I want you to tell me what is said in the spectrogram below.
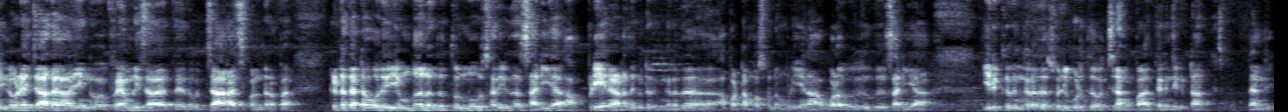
என்னுடைய ஜாதகம் எங்கள் ஃபேமிலி ஜாதகத்தை இதை வச்சு ஆராய்ச்சி பண்ணுறப்ப கிட்டத்தட்ட ஒரு எண்பதுலேருந்து தொண்ணூறு சதவீதம் சரியாக அப்படியே நடந்துக்கிட்டு இருக்குங்கிறத அப்பட்டமாக சொல்ல முடியும். ஏன்னா அவ்வளவு இது சரியாக இருக்குதுங்கிறத சொல்லிக் கொடுத்தத வச்சு நாங்கள் ப தெரிஞ்சுக்கிட்டோம். நன்றி.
